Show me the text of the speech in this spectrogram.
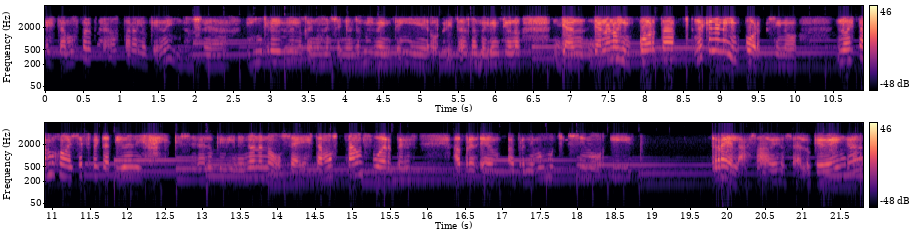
estamos preparados para lo que venga. O sea, es increíble lo que nos enseñó el 2020 y ahorita el 2021 ya, ya no nos importa, no es que no nos importe, sino no estamos con esa expectativa de, ay, ¿qué será lo que viene? No, no, no, o sea, estamos tan fuertes, eh, aprendimos muchísimo y rela, ¿sabes? O sea, lo que venga,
